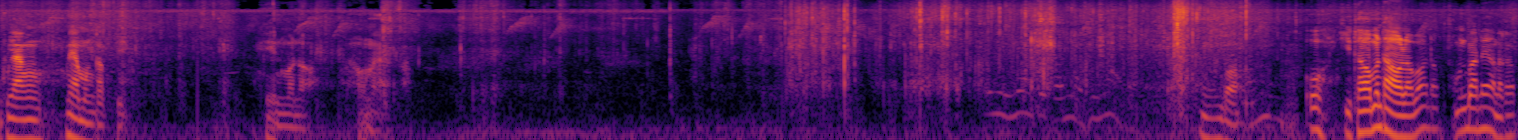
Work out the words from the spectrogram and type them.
บยังแน่มึงครับพี่เห็นมันเนาะห้องน้ำอืมบอกโอ้ขี่เท้ามันเท่าแล้ววะมันบ้านแน่แล้วครับ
